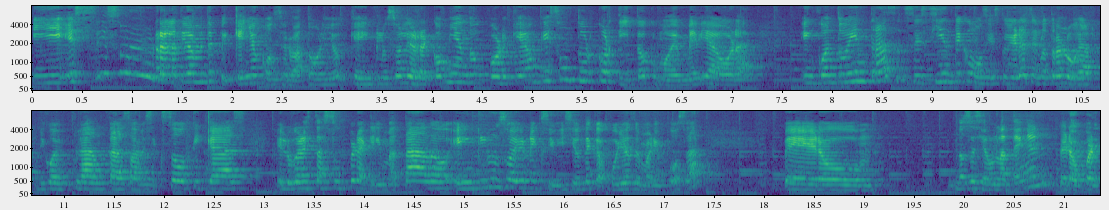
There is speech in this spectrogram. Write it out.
Y es, es, un relativamente pequeño conservatorio que incluso les recomiendo porque aunque es un tour cortito, como de media hora, en cuanto entras se siente como si estuvieras en otro lugar. Digo, hay plantas, aves exóticas, el lugar está súper aclimatado e incluso hay una exhibición de capullos de mariposa, pero no sé si aún la tengan, pero bueno,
